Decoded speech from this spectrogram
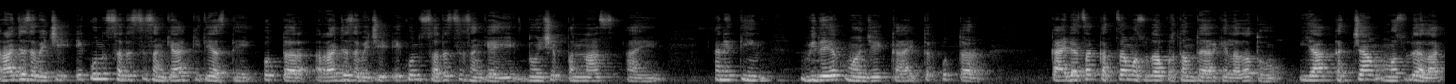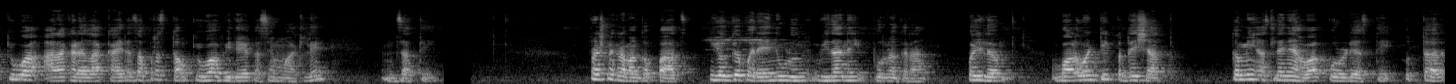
राज्यसभेची एकूण सदस्य संख्या किती असते? उत्तर राज्यसभेची एकूण सदस्य संख्या ही दोनशे पन्नास आहे. आणि तीन विधेयक म्हणजे काय? तर उत्तर कायद्याचा कच्चा मसुदा प्रथम तयार केला जातो. या कच्च्या मसुद्याला किंवा आराखड्याला कायद्याचा प्रस्ताव किंवा विधेयक असे म्हटले जाते. प्रश्न क्रमांक पाच. योग्य पर्याय निवडून विधाने पूर्ण करा. पहिलं वाळवंटी प्रदेशात कमी असल्याने हवा कोरडी असते. उत्तर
